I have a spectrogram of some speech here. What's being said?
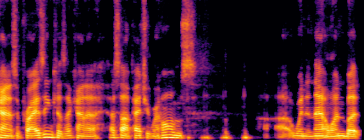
kind of surprising because I kind of I saw Patrick Mahomes uh, winning that one, but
